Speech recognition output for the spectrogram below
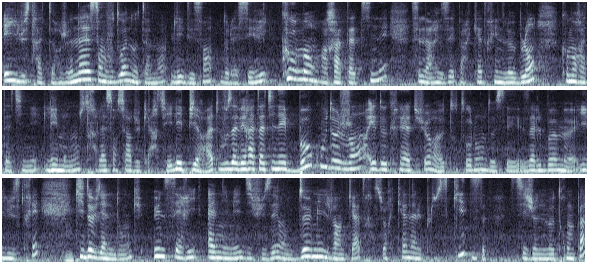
et illustrateur jeunesse. On vous doit notamment les dessins de la série Comment ratatiner, scénarisée par Catherine Leblanc. Comment ratatiner les monstres, la sorcière du quartier, les pirates. Vous avez ratatiné beaucoup de gens et de créatures euh, tout au long de ces albums illustrés, qui deviennent donc une série animée diffusée en 2024 sur Canal Kids. Si je ne me trompe pas.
